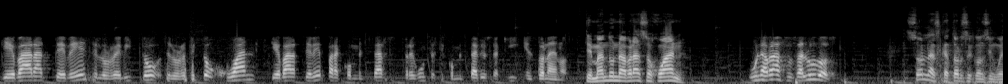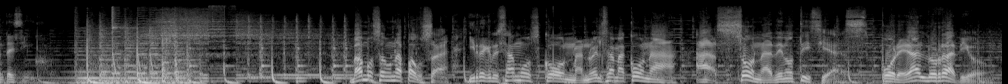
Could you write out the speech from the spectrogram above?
Guevara TV, se lo repito, se lo repito, Juan Guevara TV para comentar sus preguntas y comentarios aquí en Zona de Noticias. Te mando un abrazo, Juan. Un abrazo, saludos. Son las 14.55. Vamos a una pausa y regresamos con Manuel Zamacona a Zona de Noticias por Heraldo Radio.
